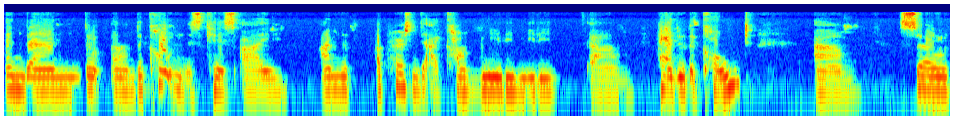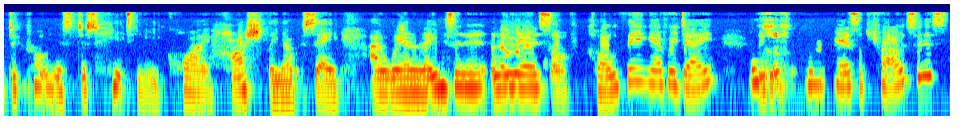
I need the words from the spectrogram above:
and then the um, the coldness, because I I'm the, a person that I can't really really um, handle the cold. Um, so the coldness just hit me quite harshly. I would say I wear laser layers of clothing every day, four pairs of trousers.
